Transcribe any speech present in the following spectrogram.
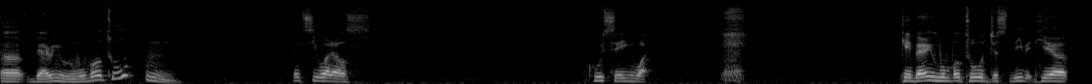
uh bearing removal tool. Hmm. Let's see what else. Who's saying what? Okay, bearing removal tool, just leave it here.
